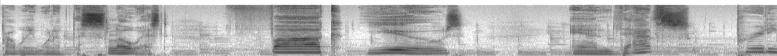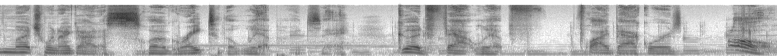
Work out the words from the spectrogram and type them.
probably one of the slowest, fuck yous. And that's pretty much when I got a slug right to the lip, I'd say. Good fat lip, fly backwards. Oh!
